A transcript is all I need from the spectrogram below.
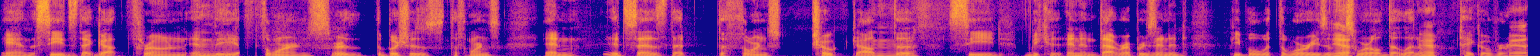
and the seeds that got thrown in the mm-hmm. thorns or the bushes, the thorns. And it says that the thorns choked out the mm-hmm. seed because, and that represented people with the worries of Yeah. this world that let them Yeah. take over. Yeah,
